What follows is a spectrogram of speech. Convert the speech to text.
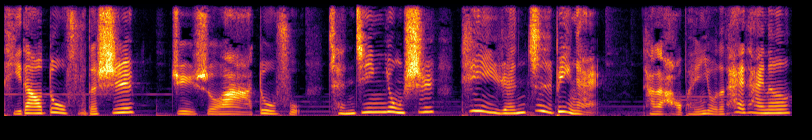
提到杜甫的诗，据说啊，杜甫曾经用诗替人治病哎。他的好朋友的太太呢，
